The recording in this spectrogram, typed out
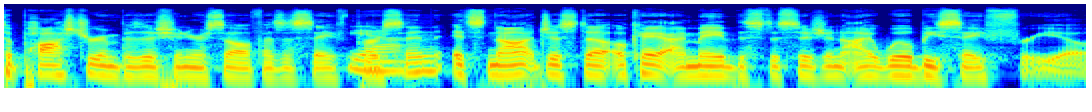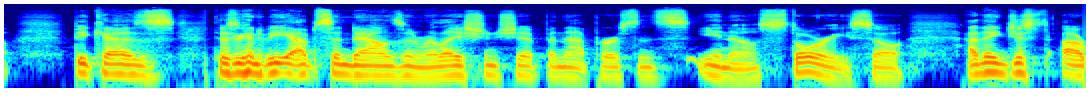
to posture and position yourself as a safe Yeah. person. It's not just a okay, I made this decision, I will be safe for you because there's going to be ups and downs in relationship and that person's, you know, story. So, I think just uh,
